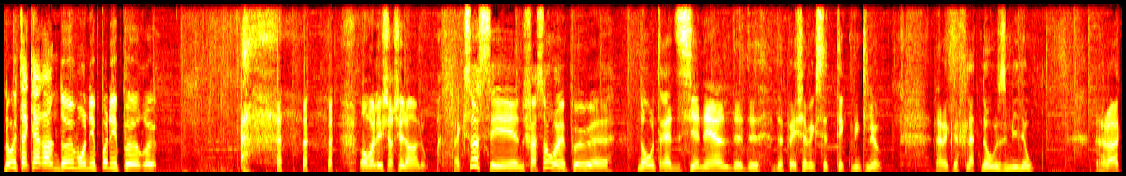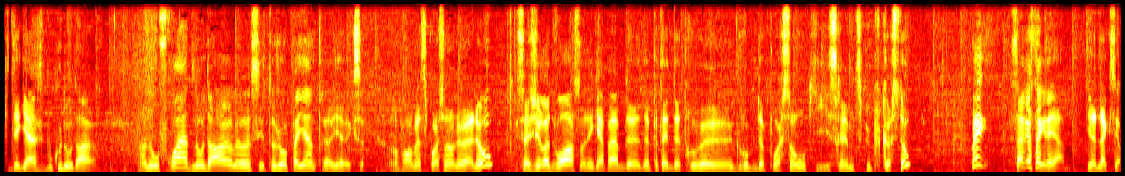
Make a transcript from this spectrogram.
L'eau est à 42, mais on n'est pas des peureux. on va les chercher dans l'eau. Fait que ça, c'est une façon un peu euh, non traditionnelle de, pêcher avec cette technique-là, avec le flat nose minnow, alors qui dégage beaucoup d'odeur. En eau froide, l'odeur, c'est toujours payant de travailler avec ça. On va remettre ce poisson-là à l'eau. Il s'agira de voir si on est capable de peut-être de trouver un groupe de poissons qui serait un petit peu plus costaud. Mais ça reste agréable. Il y a de l'action.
